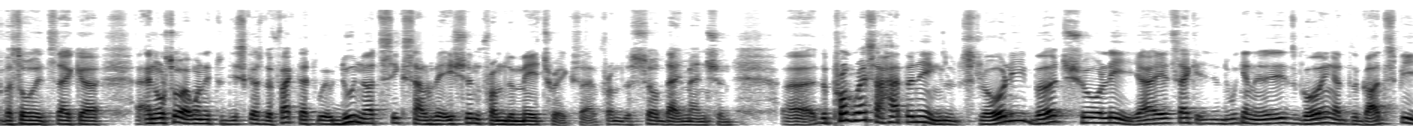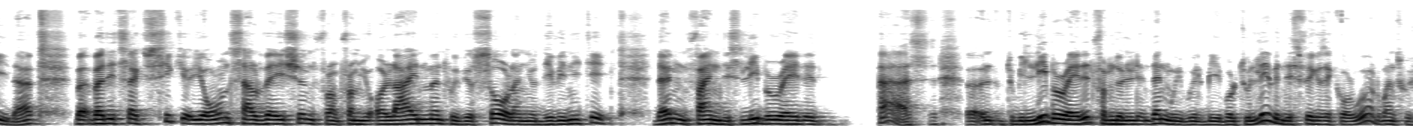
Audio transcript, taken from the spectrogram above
but so it's like, uh, and also I wanted to discuss the fact that we do not seek salvation from the matrix, uh, from the third dimension. Uh, the progress are happening slowly but surely. Yeah, it's like we can. It's going at the God speed. Huh? But but it's like seek your, your own salvation from from your alignment with your soul and your divinity. Then find this liberated path uh, to be liberated from the then we will be able to live in this physical world. Once we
